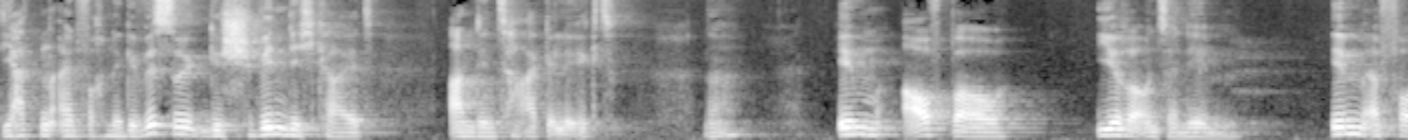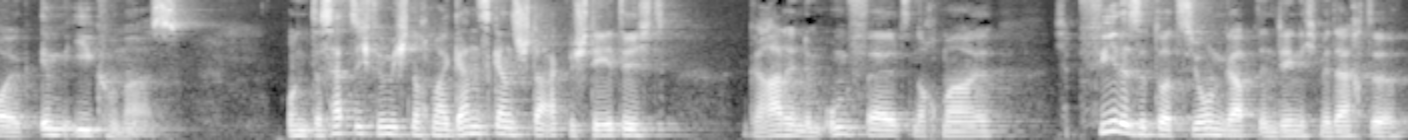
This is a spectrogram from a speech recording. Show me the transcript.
Die hatten einfach eine gewisse Geschwindigkeit an den Tag gelegt. Ne? Im Aufbau ihrer Unternehmen, im Erfolg, im E-Commerce. Und das hat sich für mich nochmal ganz, ganz stark bestätigt, gerade in dem Umfeld nochmal. Ich habe viele Situationen gehabt, in denen ich mir dachte,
